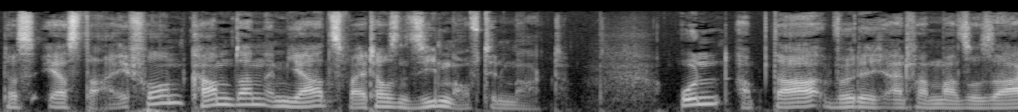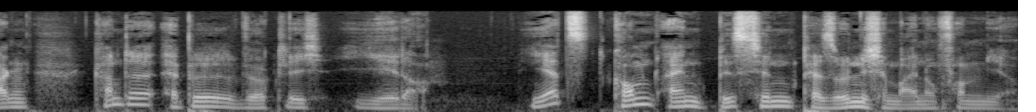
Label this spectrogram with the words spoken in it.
Das erste iPhone kam dann im Jahr 2007 auf den Markt. Und ab da würde ich einfach mal so sagen, kannte Apple wirklich jeder. Jetzt kommt ein bisschen persönliche Meinung von mir.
